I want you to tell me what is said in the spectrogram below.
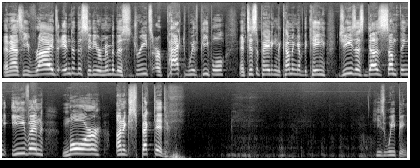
and as he rides into the city, remember the streets are packed with people anticipating the coming of the king. Jesus does something even more unexpected. He's weeping.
